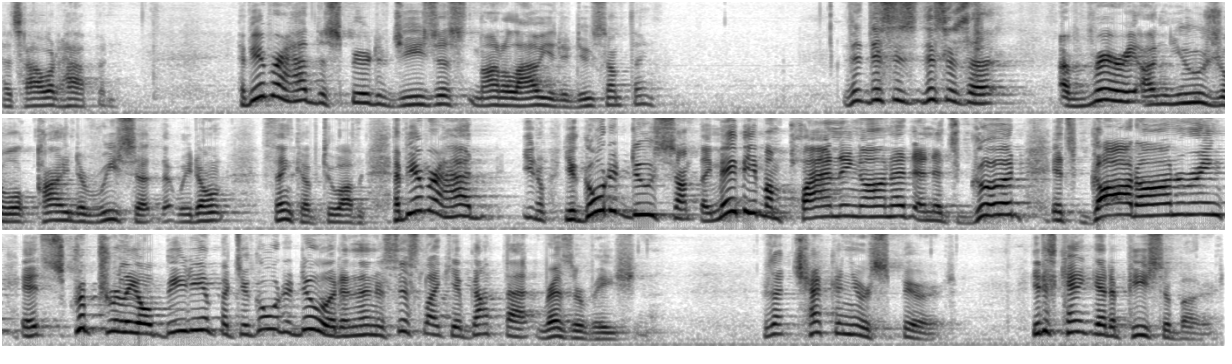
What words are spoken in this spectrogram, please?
That's how it happened. Have you ever had the Spirit of Jesus not allow you to do something? This is, this is a, a very unusual kind of reset that we don't think of too often. Have you ever had, you know, you go to do something, maybe you've been planning on it and it's good, it's God honoring, it's scripturally obedient, but you go to do it and then it's just like you've got that reservation. There's that check in your spirit. You just can't get a peace about it.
